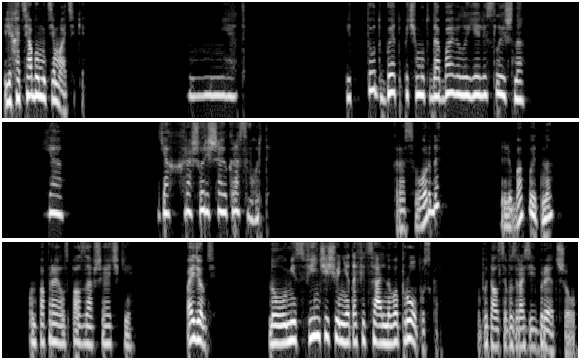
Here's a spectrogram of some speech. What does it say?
«Или хотя бы математики?» «Нет». И тут Бет почему-то добавила еле слышно. «Я... я хорошо решаю кроссворды». «Кроссворды? Любопытно». Он поправил сползавшие очки. «Пойдемте». «Но у мисс Финч еще нет официального пропуска», попытался возразить Брэдшоу.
